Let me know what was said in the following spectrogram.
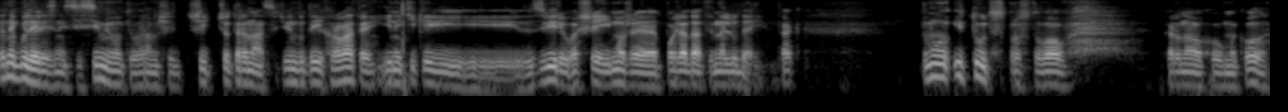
то не буде різниці, 7 йому кілограм чи, чи 14. Він буде їх рвати і не тільки звірів, а ще й може поглядати на людей. Так? Тому і тут спростував Карнаухов Микола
